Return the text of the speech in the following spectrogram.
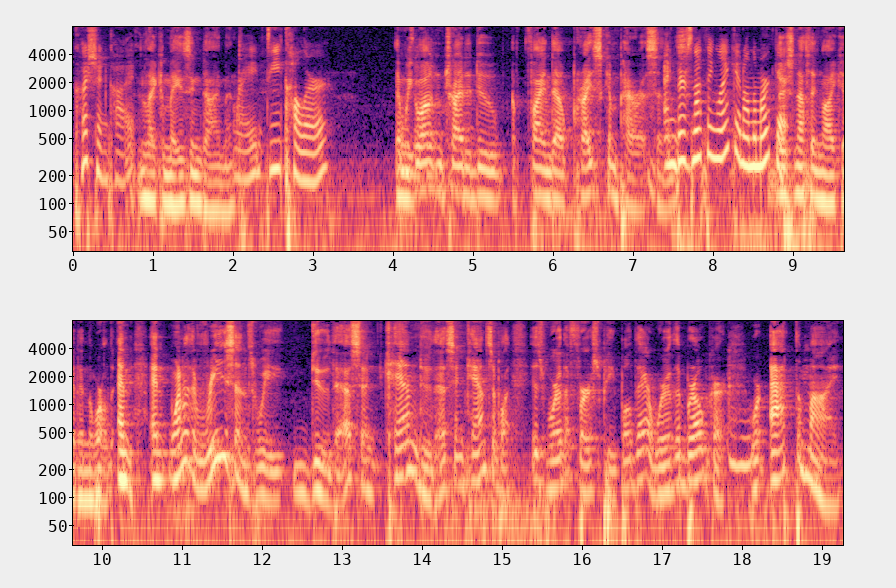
cushion cut, like amazing diamond, right? D color. And we go out and try to do find out price comparisons. And there's nothing like it on the market. There's nothing like it in the world. And and one of the reasons we do this and can do this and can supply is we're the first people there. We're the broker. Mm-hmm. We're at the mine.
